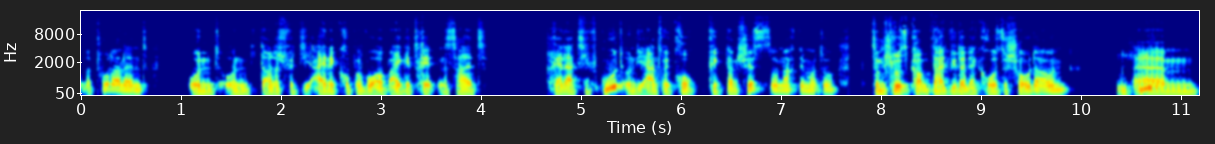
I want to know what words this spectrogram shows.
Naturtalent, und, und dadurch wird die eine Gruppe, wo er beigetreten ist, halt relativ gut und die andere Gruppe kriegt dann Schiss, so nach dem Motto. Zum Schluss kommt halt wieder der große Showdown. Mhm. Ähm,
